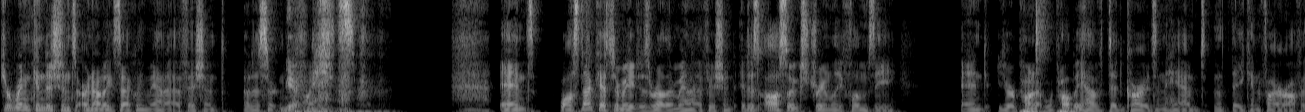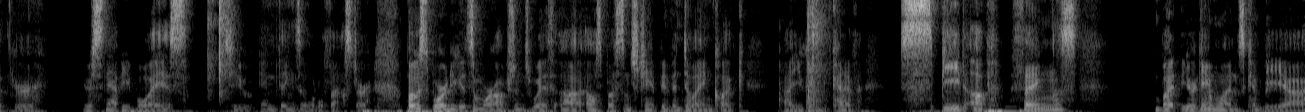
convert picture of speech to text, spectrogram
your win conditions are not exactly mana efficient at a certain Yeah. point. and while Snapcaster Mage is rather mana efficient, it is also extremely flimsy, and your opponent will probably have dead cards in hand that they can fire off at your your snappy boys to end things a little faster. Post board, you get some more options with uh, Elspeth's Champion Ventilate and Click. Uh, you can kind of speed up things, but your game ones can be uh,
